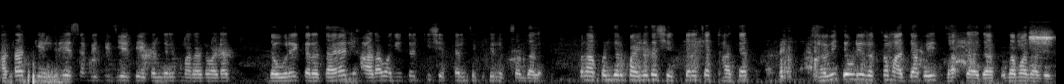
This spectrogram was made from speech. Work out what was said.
आता केंद्रीय समिती जी आहे ती एकंदरीत मराठवाड्यात दौरे करत आहे आणि आढावा घेतात की शेतकऱ्यांचं किती नुकसान झालं. पण आपण जर पाहिलं तर शेतकऱ्याच्या खात्यात हवी तेवढी रक्कम अद्यापही जमा नाही.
